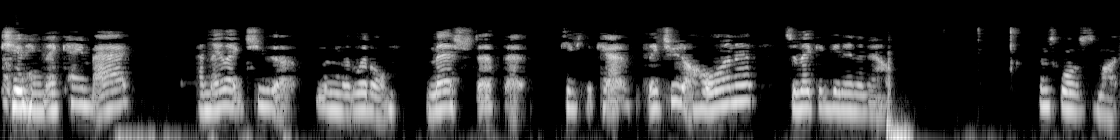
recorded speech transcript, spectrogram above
kidding, they came back and they like chewed up the little mesh stuff that keeps the cat. They chewed a hole in it so they could get in and out. Some squirrels smart.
